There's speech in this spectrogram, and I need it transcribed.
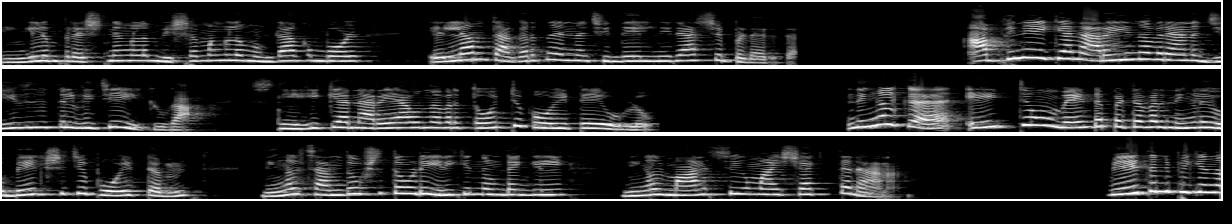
എങ്കിലും പ്രശ്നങ്ങളും വിഷമങ്ങളും ഉണ്ടാകുമ്പോൾ എല്ലാം തകർന്നു എന്ന ചിന്തയിൽ നിരാശപ്പെടരുത്. അഭിനയിക്കാൻ അറിയുന്നവരാണ് ജീവിതത്തിൽ വിജയിക്കുക. സ്നേഹിക്കാൻ അറിയാവുന്നവർ തോറ്റുപോയിട്ടേ ഉള്ളൂ. നിങ്ങൾക്ക് ഏറ്റവും വേണ്ടപ്പെട്ടവർ നിങ്ങളെ ഉപേക്ഷിച്ച് പോയിട്ടും നിങ്ങൾ സന്തോഷത്തോടെ ഇരിക്കുന്നുണ്ടെങ്കിൽ നിങ്ങൾ മാനസികമായി ശക്തനാണ്. വേദനിപ്പിക്കുന്ന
